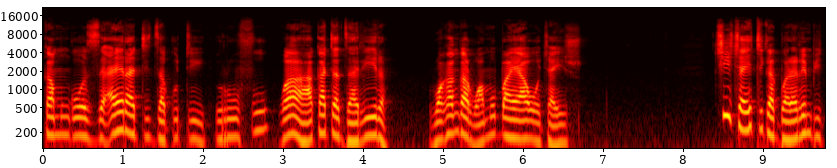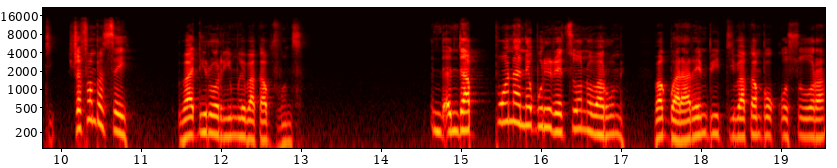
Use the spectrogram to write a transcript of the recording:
kamungozi airatidza kuti rufu rwahakatadzarira rwakanga rwamubayawo chaizvo. Chii chaitika gwara rembiti? Zvafamba sei? Vadiro rimwe vakabvunza. Ndapona neburi retsono varume vagwara rembiti vakambokosora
